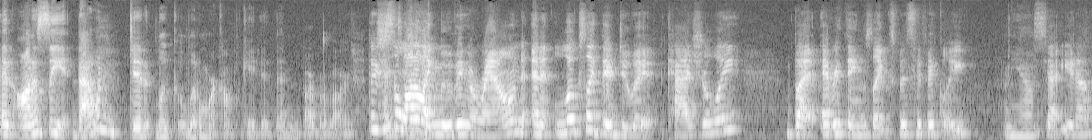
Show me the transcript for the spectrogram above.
And honestly, that one did look a little more complicated than Bar Bar. There's just I a lot of like moving around, and it looks like they do it casually, but everything's like specifically Yeah, set. You know.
